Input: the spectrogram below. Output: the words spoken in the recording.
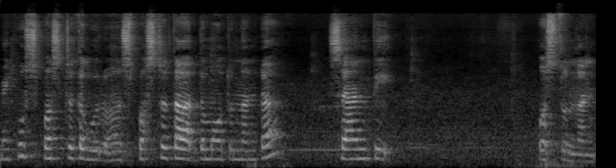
మీకు స్పష్టత గురు స్పష్టత అర్థమవుతుందంట శాంతి వస్తుందంట.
